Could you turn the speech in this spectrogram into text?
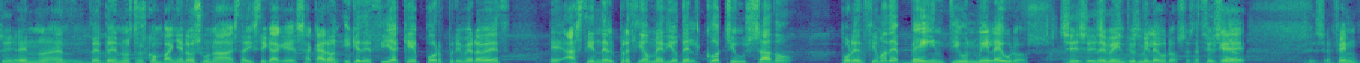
de, nuestros compañeros, una estadística que sacaron y que decía que por primera vez eh, asciende el precio medio del coche usado por encima de 21.000 euros. Sí, sí, de 21.000 euros. Es decir, que en fin.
